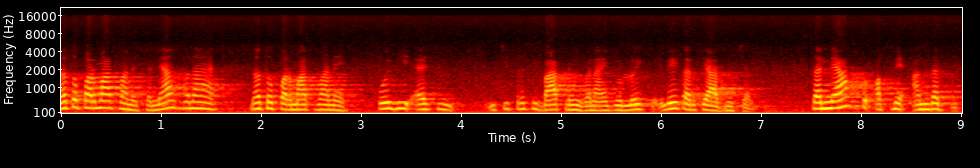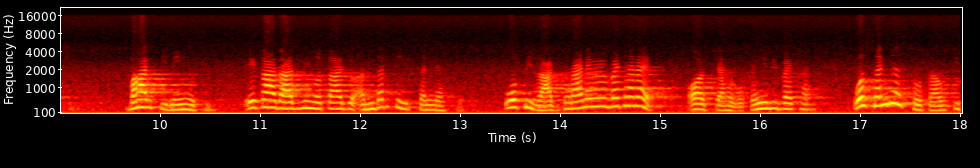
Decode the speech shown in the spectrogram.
न तो परमात्मा ने संन्यास बनाया, न तो परमात्मा ने कोई भी ऐसी विचित्र सी बात नहीं बनाई जो ले ले करके आदमी चल संन्यास तो अपने अंदर की बाहर की नहीं होती। एक आध आदमी होता है जो अंदर से ही संन्यास हो वो फिर राजघराने में बैठा रहे और चाहे वो कहीं भी बैठा है वो संन्यास्त होता है, उसकी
